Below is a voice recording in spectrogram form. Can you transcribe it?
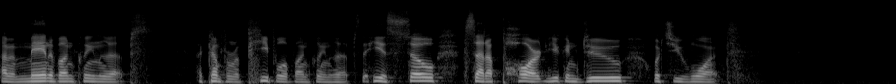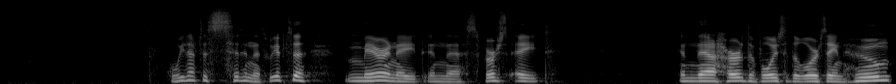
I'm a man of unclean lips. I come from a people of unclean lips, that he is so set apart, you can do what you want. And we'd have to sit in this. We have to marinate in this. Verse 8. And then I heard the voice of the Lord saying, Whom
